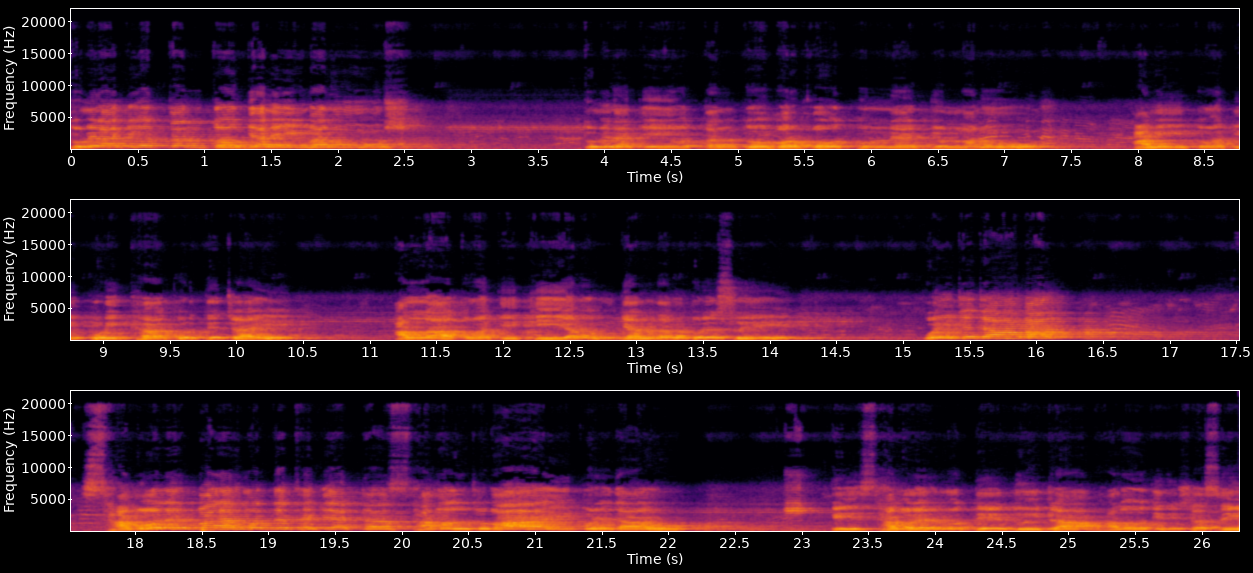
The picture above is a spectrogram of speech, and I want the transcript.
তুমি নাকি অত্যন্ত জ্ঞানী মানুষ? তুমি নাকি অত্যন্ত বরকতপূর্ণ একজন মানুষ? আমি তোমাকে পরীক্ষা করতে চাই। আল্লাহ তোমাকে কি এমন জ্ঞান দান করেছে? ওই যে যাও আবার ছাগলের পালের মধ্যে থেকে একটা ছাগল জবাই করে দাও। এই ছাগলের মধ্যে দুইটা ভালো জিনিস আছে।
